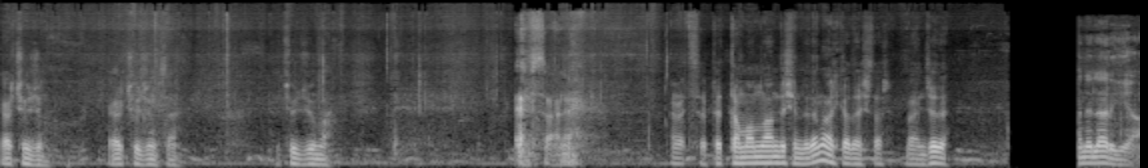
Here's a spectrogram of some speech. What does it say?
Gel çocuğum. Gel çocuğum sen. Çocuğuma. Efsane. Evet sepet tamamlandı şimdi değil mi arkadaşlar? Bence de. Neler ya.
